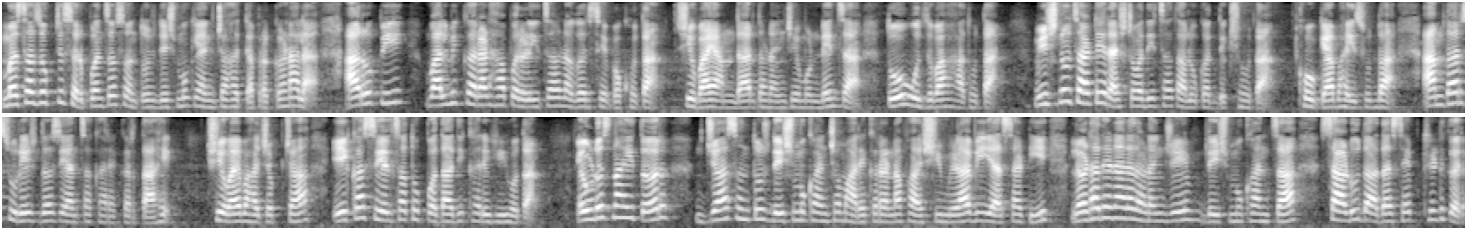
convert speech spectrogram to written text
मसाजोगचे सरपंच संतोष देशमुख यांच्या हत्या प्रकरणाला आरोपी वाल्मिक कराड हा परळीचा नगरसेवक होता. शिवाय आमदार धनंजय मुंडेंचा तो उजवा हात होता. विष्णू चाटे राष्ट्रवादीचा तालुकाध्यक्ष होता. खोक्या भाईसुद्धा आमदार सुरेश दस यांचा कार्यकर्ता आहे. शिवाय भाजपच्या एका सेलचा तो पदाधिकारीही होता. एवढंच नाही तर ज्या संतोष देशमुखांच्या मारेकरांना फाशी मिळावी यासाठी लढा देणाऱ्या धनंजय देशमुखांचा साडू दादासाहेब खिंडकर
